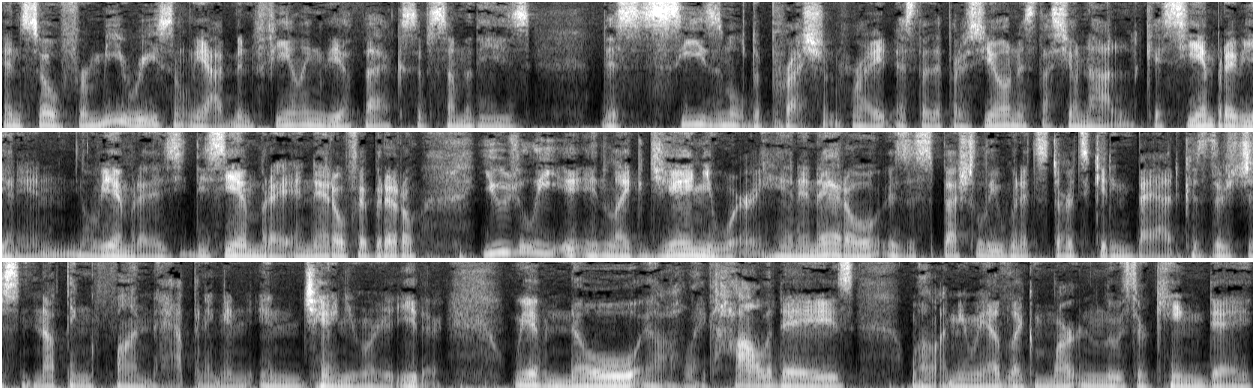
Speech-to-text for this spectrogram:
And so for me recently, I've been feeling the effects of some of these this seasonal depression, right? Esta depresión estacional que siempre viene en noviembre, diciembre, enero, febrero, usually in like January. And enero is especially when it starts getting bad because there's just nothing fun happening in, in January either. We have no uh, like holidays. Well, I mean, we have like Martin Luther King Day,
